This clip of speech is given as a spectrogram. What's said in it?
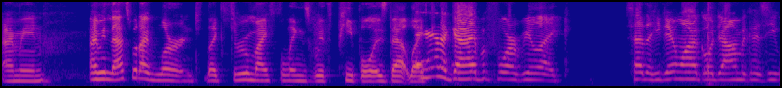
I mean, I mean, that's what I've learned, like through my flings with people, is that like I had a guy before be like, said that he didn't want to go down because he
